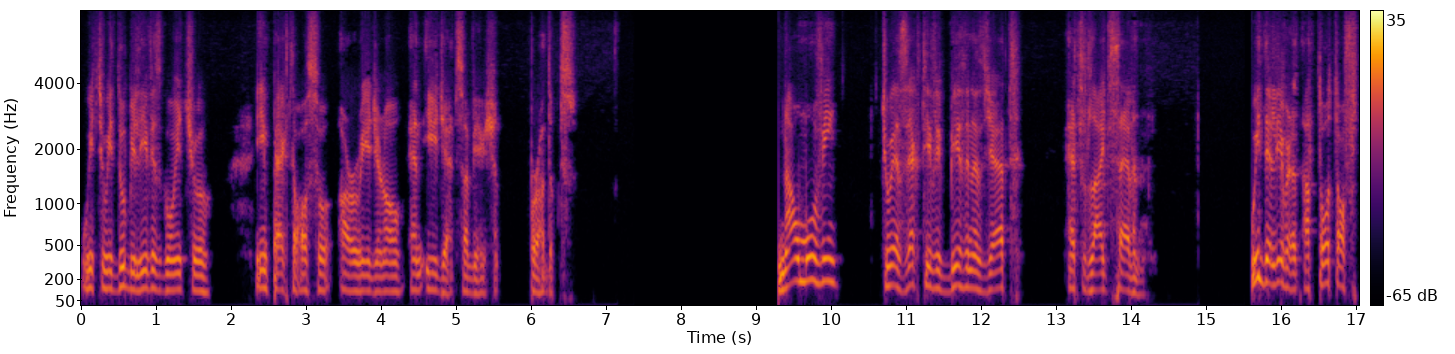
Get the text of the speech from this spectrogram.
which we do believe is going to impact also our regional and E-Jets aviation products. Now moving to executive business jet at slide seven. We delivered a total of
